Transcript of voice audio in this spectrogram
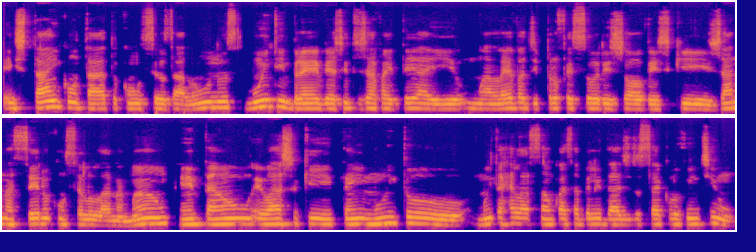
estar em contato com os seus alunos alunos. Muito em breve a gente já vai ter aí uma leva de professores jovens que já nasceram com o celular na mão. Então, eu acho que tem muito, muita relação com essa habilidade do século 21.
